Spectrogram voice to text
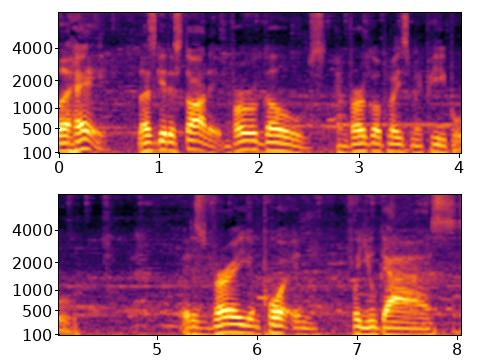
But hey, let's get it started. Virgos and Virgo placement people. It is very important for you guys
